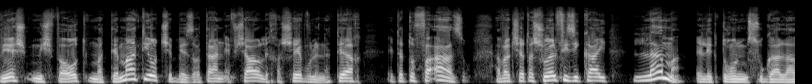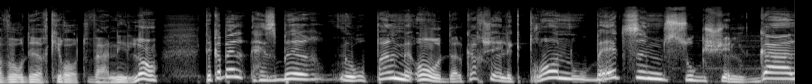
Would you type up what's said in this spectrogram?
ויש משוואות מתמטיות שבעזרתן אפשר לחשב ולנתח את התופעה הזו. אבל כשאתה שואל פיזיקאי למה אלקטרון מסוגל לעבור דרך קירות ואני לא, תקבל הסבר מעורפל מאוד על כך שאלקטרון הוא בעצם סוג של גל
